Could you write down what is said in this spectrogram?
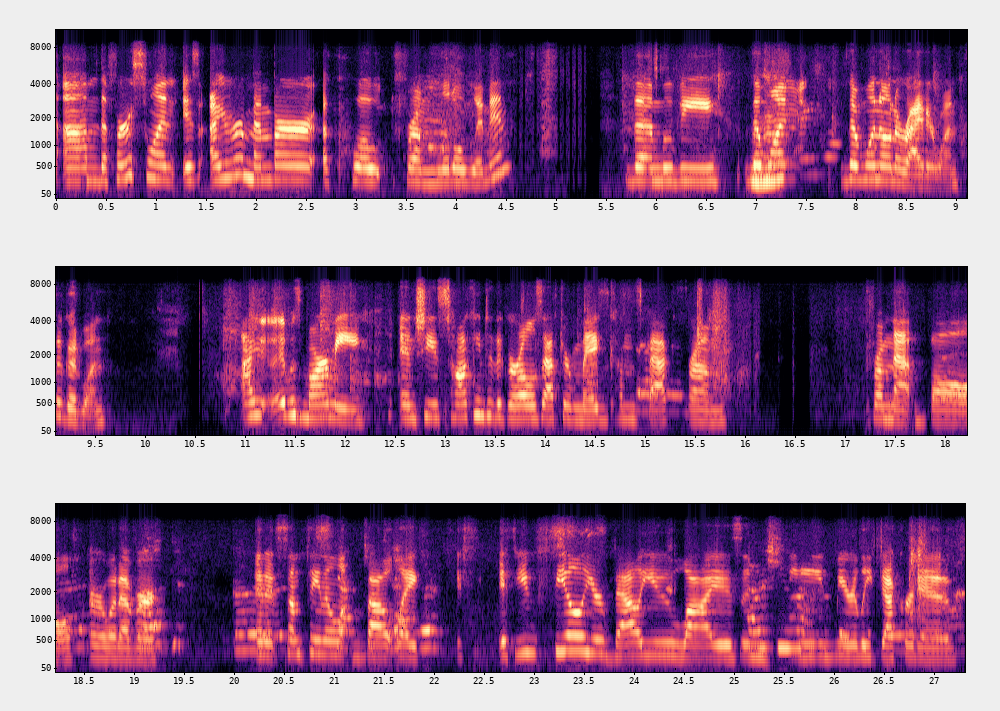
Um, the first one is I remember a quote from Little Women, the movie, the Mhm. one, the a rider. one, the good one. I it was Marmee, and she's talking to the girls after Meg comes back from from that ball or whatever, and it's something about like if if you feel your value lies in being merely decorative,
